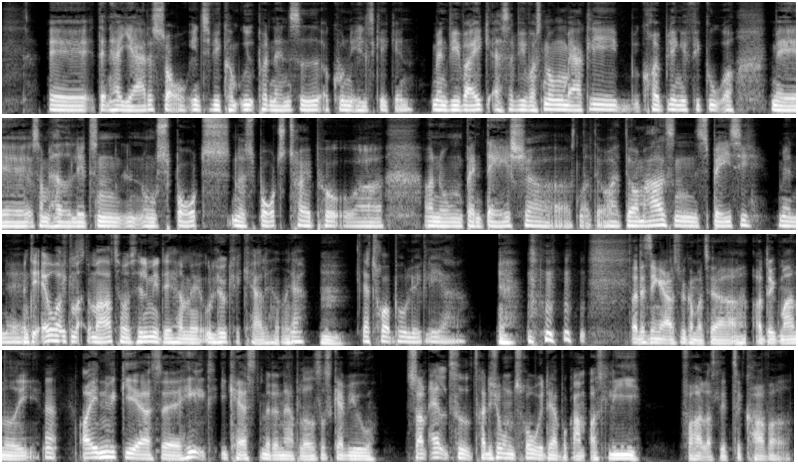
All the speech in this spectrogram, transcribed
øh, den her hjertesorg, indtil vi kom ud på den anden side og kunne elske igen. Men vi var ikke, altså vi var sådan nogle mærkelige krøblingefigurer, med, øh, som havde lidt sådan nogle sports, noget sportstøj på, og, og nogle bandager og sådan noget. Det var, det var meget sådan spacey, men, øh, Men det er jo også ikke- me- meget Thomas Helmi, det her med ulykkelig kærlighed. Ikke? Ja. Mm. jeg tror på ulykkelige hjerter. Og det tænker jeg også, vi kommer til at, at dykke meget ned i. Ja. Og inden vi giver os uh, helt i kast med den her plade, så skal vi jo, som altid, traditionen tro i det her program, også lige forholde os lidt til coveret.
